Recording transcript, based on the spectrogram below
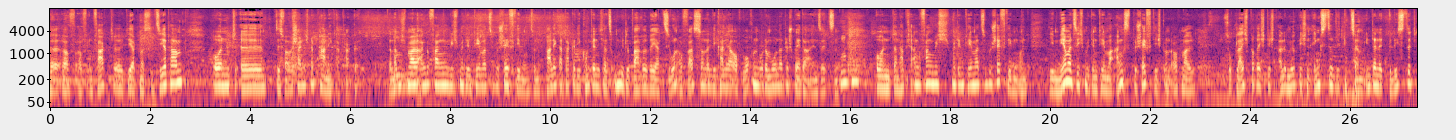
äh, auf, auf Infarkt äh, diagnostiziert haben. Und äh, das war wahrscheinlich eine Panikattacke. Dann habe ich mal angefangen, mich mit dem Thema zu beschäftigen. Und so eine Panikattacke, die kommt ja nicht als unmittelbare Reaktion auf was, sondern die kann ja auch Wochen oder Monate später einsetzen. Und dann habe ich angefangen, mich mit dem Thema zu beschäftigen. Und je mehr man sich mit dem Thema Angst beschäftigt und auch mal so gleichberechtigt. Alle möglichen Ängste, die gibt es ja im Internet gelistet,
